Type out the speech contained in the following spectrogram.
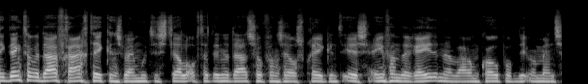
ik denk dat we daar vraagtekens bij moeten stellen of dat inderdaad zo vanzelfsprekend is. Een van de redenen waarom kopen op dit moment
